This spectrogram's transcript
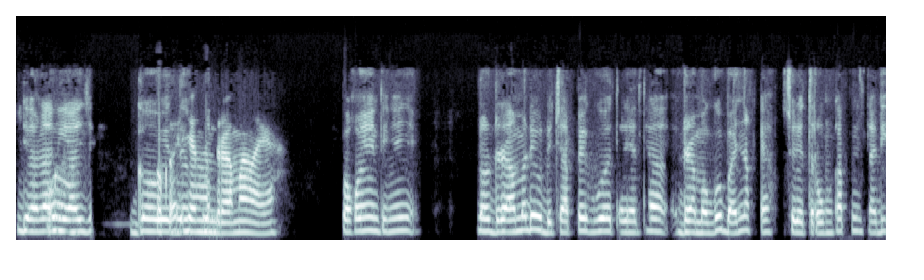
Jalani Wah. aja. Go with Pokoknya the jangan flow. drama lah ya. Pokoknya intinya no drama deh udah capek gue ternyata drama gue banyak ya sudah terungkap nih tadi.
